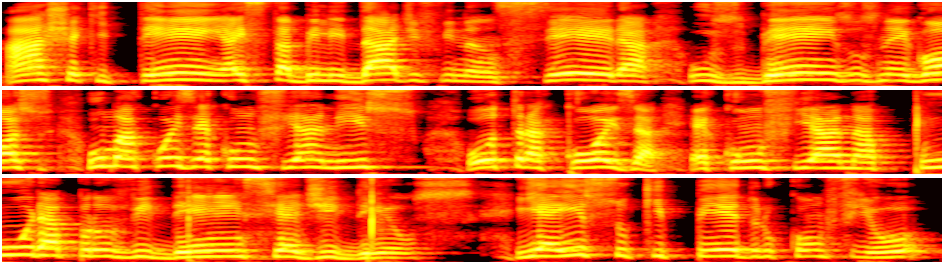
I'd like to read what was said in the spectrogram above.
acha que tem, a estabilidade financeira, os bens, os negócios. Uma coisa é confiar nisso, outra coisa é confiar na pura providência de Deus. E é isso que Pedro confiou,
